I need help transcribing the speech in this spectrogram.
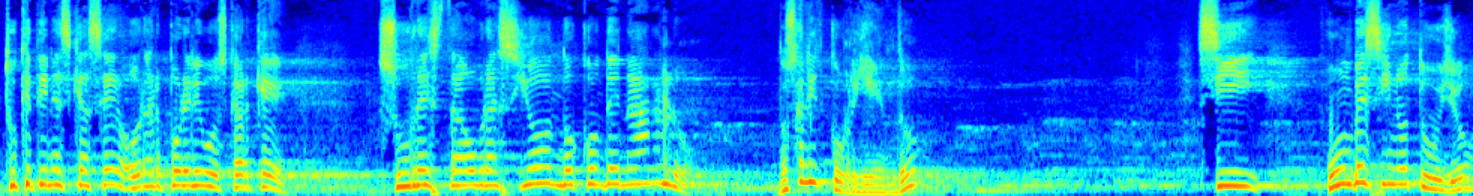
¿tú qué tienes que hacer? Orar por él y buscar qué? Su restauración, no condenarlo, no salir corriendo. Si un vecino tuyo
